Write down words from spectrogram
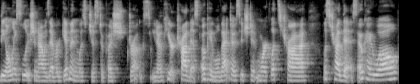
the only solution i was ever given was just to push drugs. You know here try this. Okay mm-hmm. well that dosage didn't work. Let's try let's try this. Okay well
